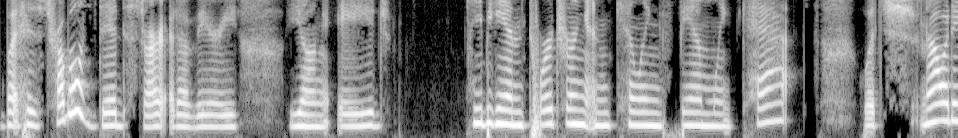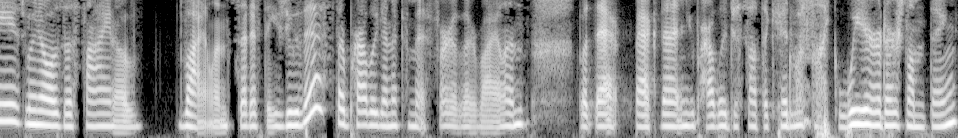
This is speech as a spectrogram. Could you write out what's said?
But his troubles did start at a very young age. He began torturing and killing family cats, which nowadays we know is a sign of violence. That if they do this, they're probably going to commit further violence. But that back then, you probably just thought the kid was like weird or something.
